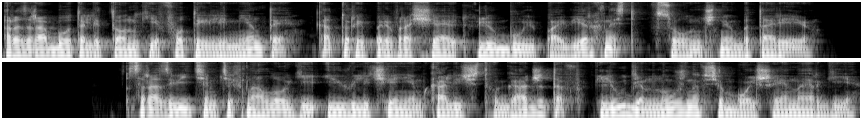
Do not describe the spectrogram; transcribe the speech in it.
Разработали тонкие фотоэлементы, которые превращают любую поверхность в солнечную батарею. С развитием технологий и увеличением количества гаджетов людям нужно все больше энергии.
